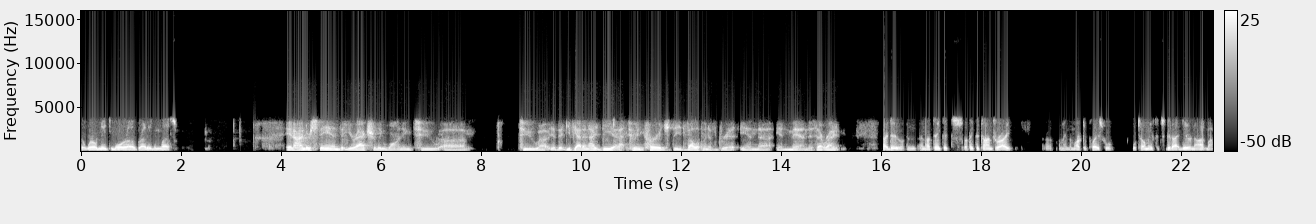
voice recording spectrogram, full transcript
the world needs more of rather than less. And I understand that you're actually wanting to uh, to uh, that you've got an idea to encourage the development of grit in uh, in men. Is that right? I do, and, and I think it's I think the time's right. Uh, I mean, the marketplace will will tell me if it's a good idea or not. My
